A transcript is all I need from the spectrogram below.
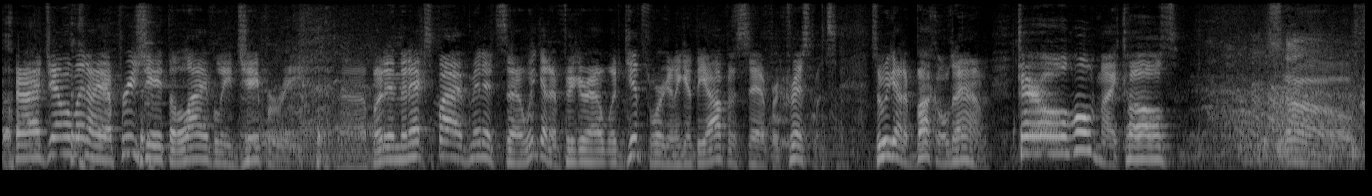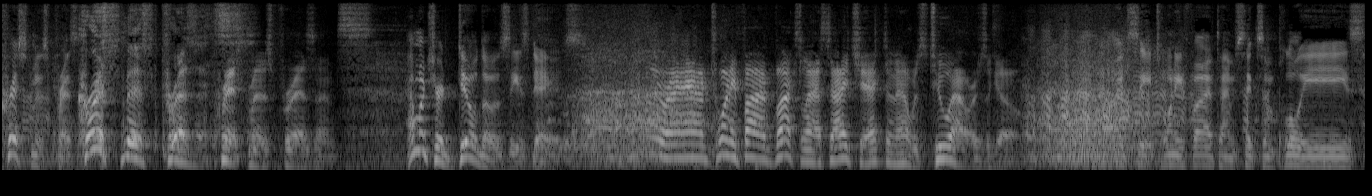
Uh, gentlemen, I appreciate the lively japery. Uh, but in the next five minutes, uh, we gotta figure out what gifts we're gonna get the office staff for Christmas. So we gotta buckle down. Carol, hold my calls. So, Christmas presents. Christmas presents. Christmas presents. How much are dildos these days? Around 25 bucks last I checked, and that was two hours ago. Let's see, 25 times six employees.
